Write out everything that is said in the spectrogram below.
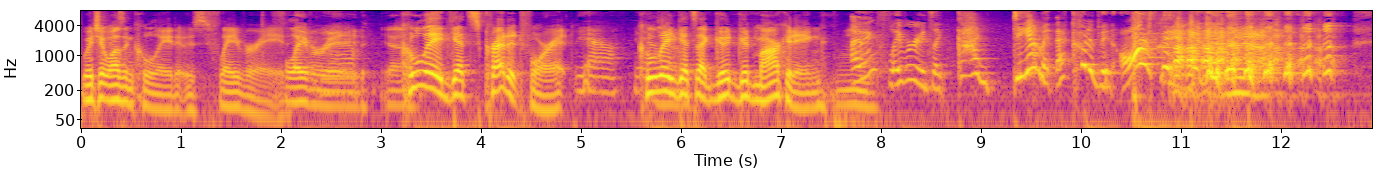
Which it wasn't Kool Aid; it was Flavor Aid. Flavor Aid. Yeah. Kool Aid gets credit for it. yeah. yeah. Kool Aid gets that good, good marketing. I think Flavor Aid's like, God damn it, that could have been our thing.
